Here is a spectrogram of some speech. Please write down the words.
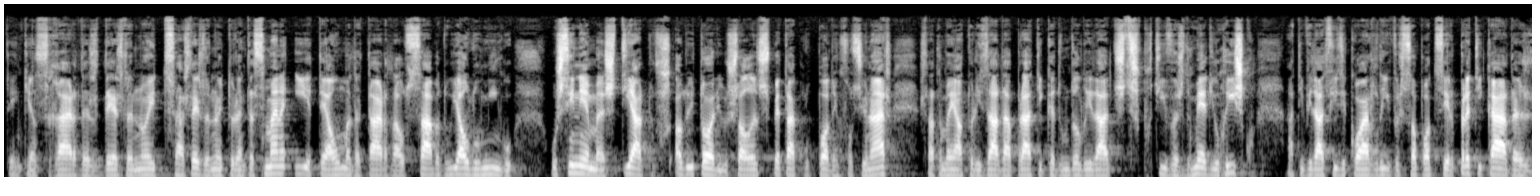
têm que encerrar das 10 da noite às 10 da noite durante a semana e até à 1 da tarde ao sábado e ao domingo. Os cinemas, teatros, auditórios, salas de espetáculo podem funcionar. Está também autorizada a prática de modalidades desportivas de médio risco. A atividade física ao ar livre só pode ser praticada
